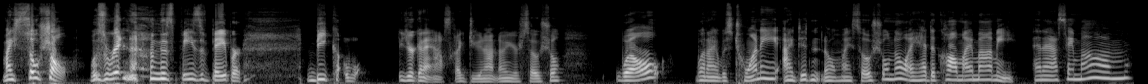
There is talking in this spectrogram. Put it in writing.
My social was written on this piece of paper. Because you're going to ask, like, do you not know your social? Well, when I was 20, I didn't know my social. No, I had to call my mommy and ask, hey, mom,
